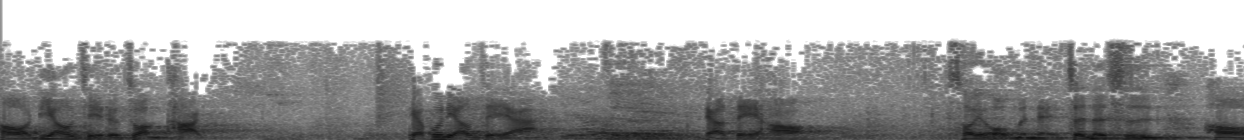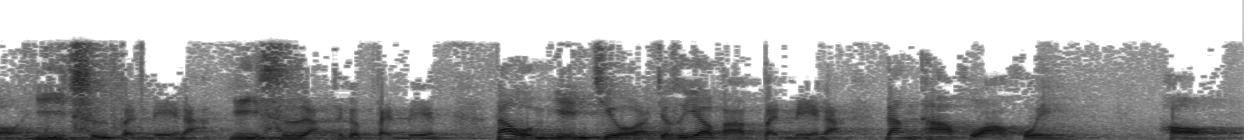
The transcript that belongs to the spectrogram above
哦了解的状态。了不了解啊？了解哈。所以我们呢，真的是哦，以此本名啊，遗失啊这个本名。那我们研究啊，就是要把本名啊，让它发挥哦，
